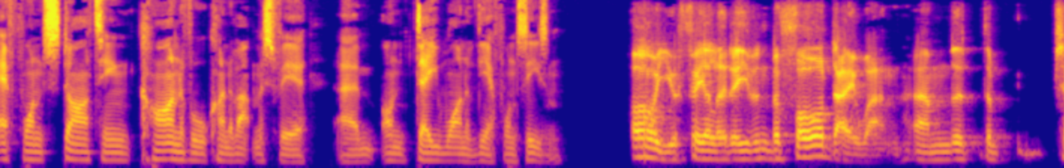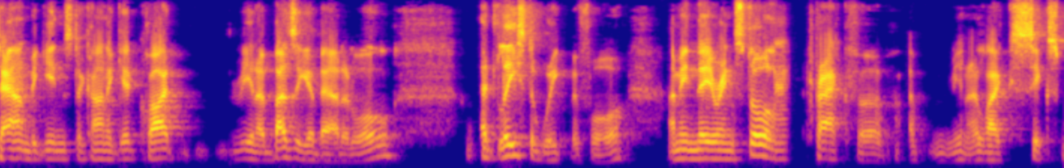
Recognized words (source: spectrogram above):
F1 starting carnival kind of atmosphere um, on day one of the F1 season? Oh, you feel it even before day one. Um, the the town begins to kind of get quite, you know, buzzy about it all. At least a week before. I mean, they're installing track for, you know, like six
